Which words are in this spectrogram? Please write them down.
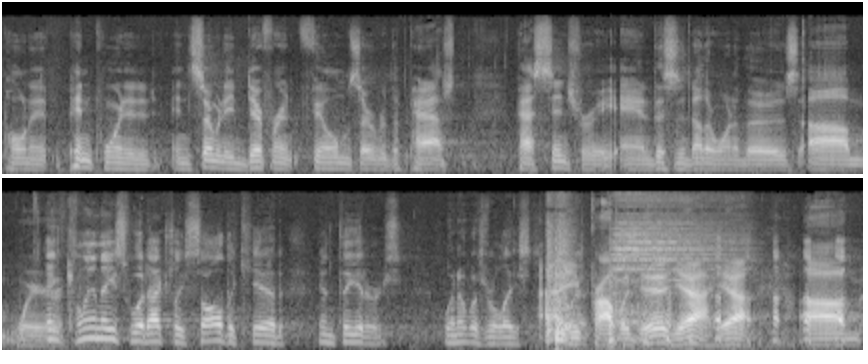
component pinpointed in so many different films over the past past century, and this is another one of those um, where. And Clint Eastwood actually saw The Kid in theaters when it was released. He probably did, yeah, yeah. Um,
